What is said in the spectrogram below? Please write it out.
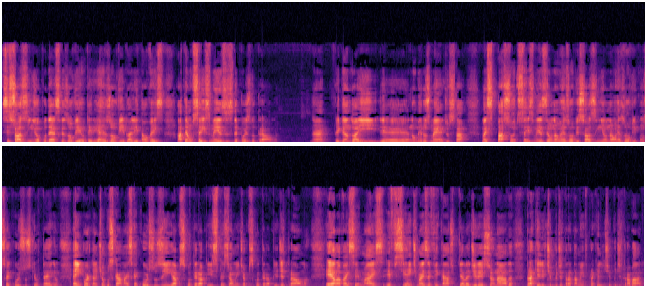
se sozinho eu pudesse resolver, eu teria resolvido ali talvez até uns seis meses depois do trauma né? Pegando aí é, números médios, tá? Mas passou de seis meses, eu não resolvi sozinho, eu não resolvi com os recursos que eu tenho, é importante eu buscar mais recursos. E a psicoterapia, especialmente a psicoterapia de trauma, ela vai ser mais eficiente, mais eficaz, porque ela é direcionada para aquele tipo de tratamento, para aquele tipo de trabalho.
